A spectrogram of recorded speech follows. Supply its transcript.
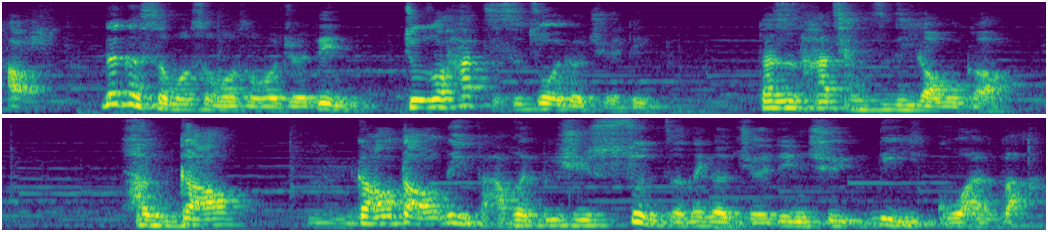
好，那个什么什么什么决定，就是说他只是做一个决定，但是他强制力高不高？很高，嗯高到立法会必须顺着那个决定去立国安法，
